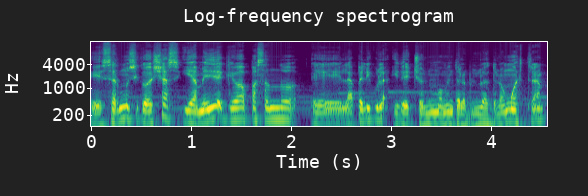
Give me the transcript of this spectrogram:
eh, ser músico de jazz y a medida que va pasando eh, la película, y de hecho en un momento la película te lo muestra,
